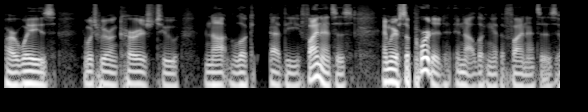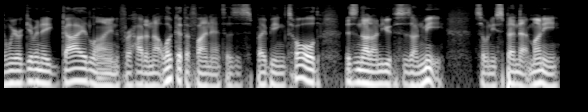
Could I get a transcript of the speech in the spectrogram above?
are ways in which we are encouraged to not look at the finances, and we are supported in not looking at the finances, and we are given a guideline for how to not look at the finances by being told, "This is not on you, this is on me." So when you spend that money,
